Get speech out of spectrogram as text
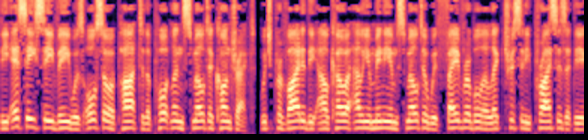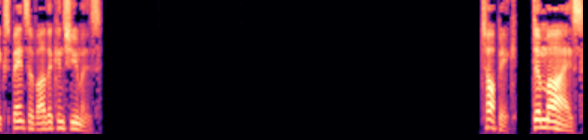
The SECV was also a part to the Portland smelter contract, which provided the Alcoa aluminium smelter with favorable electricity prices at the expense of other consumers. Demise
